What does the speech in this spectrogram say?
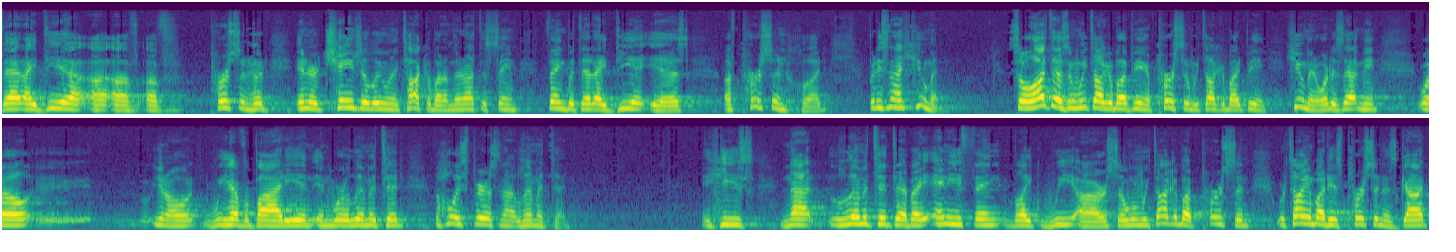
that idea uh, of, of personhood interchangeably when we talk about them. They're not the same thing, but that idea is of personhood. But he's not human. So a lot of times when we talk about being a person, we talk about being human. What does that mean? Well, you know, we have a body and, and we're limited. The Holy Spirit's not limited. He's not limited to by anything like we are. So when we talk about person, we're talking about his person as God,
